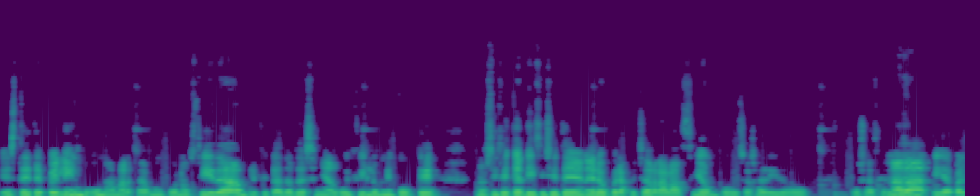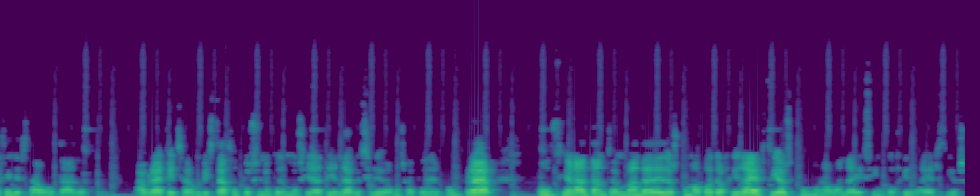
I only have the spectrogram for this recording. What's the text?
este TP-Link, una marca muy conocida, amplificador de señal Wi-Fi, lo único que nos dice que el 17 de enero, pero a fecha de grabación, pues ha salido pues hace nada y aparece que está agotado. Habrá que echar un vistazo por si no podemos ir a tienda a ver si le vamos a poder comprar. Funciona tanto en banda de 2,4 GHz como en la banda de 5 GHz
